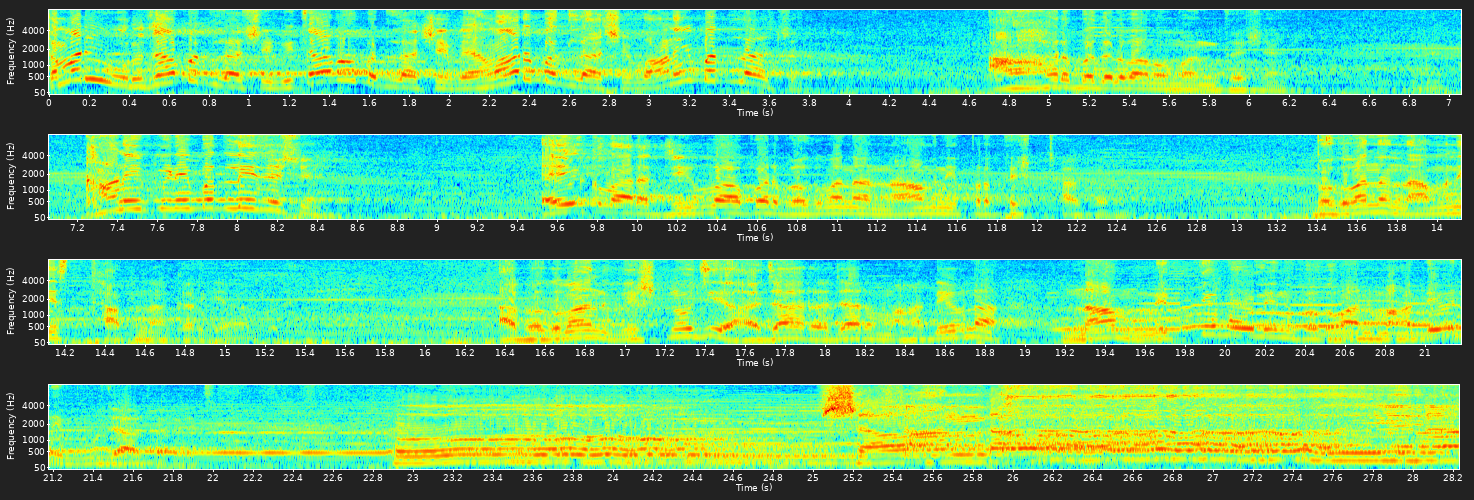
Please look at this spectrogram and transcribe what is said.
તમારી ઊર્જા બદલાશે, વિચારો બદલાશે, વ્યવહાર બદલાશે, વાણી બદલાશે. આહાર બદલવાનું મન થશે. ખાણીપીણી બદલી જશે. એકવાર જીવવા પર ભગવાનના નામની પ્રતિષ્ઠા કરો. ભગવાનના નામની સ્થાપના કરીએ આપણે. આ ભગવાન વિષ્ણુજી હજાર હજાર મહાદેવના નામ નિત્ય બોલીને ભગવાન મહાદેવની પૂજા કરે છે. શાંતાય નમઃ.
